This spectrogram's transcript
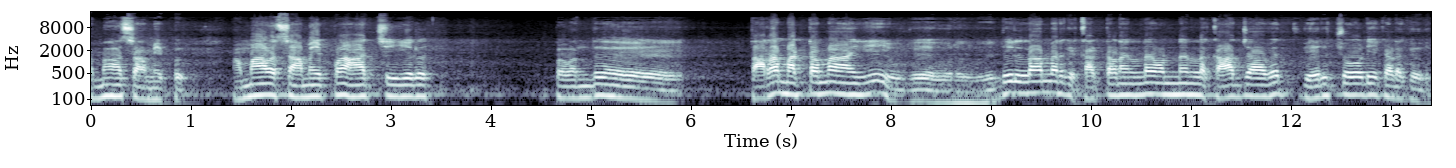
அமாவாசை அமைப்பு அமாவாசை அமைப்பு ஆட்சியில் இப்போ வந்து தரமட்டமாகி ஒரு இது இல்லாமல் இருக்குது கட்டணம் இல்லை ஒன்றும் இல்லை. காஜாவே வெறிச்சோடி கிடக்குது.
